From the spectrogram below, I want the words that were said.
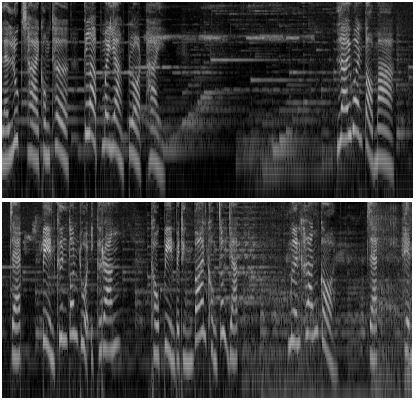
และลูกชายของเธอกลับมาอย่างปลอดภัย หลายวันต่อมา แจ็คปีนขึ้นต้นถั่วอีกครั้ง เขาปีนไปถึงบ้านของเจ้ายักษ์ เหมือนครั้งก่อน แจ็คเห็น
